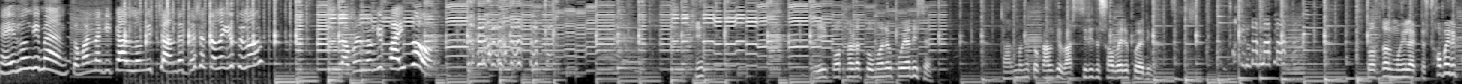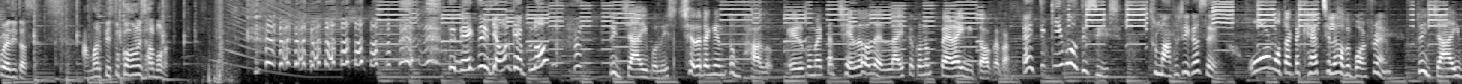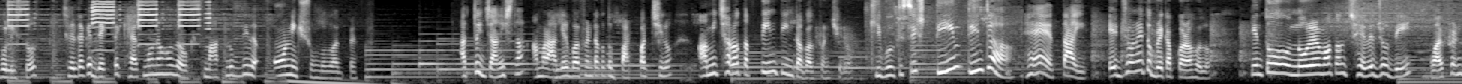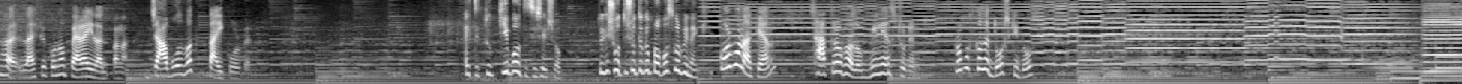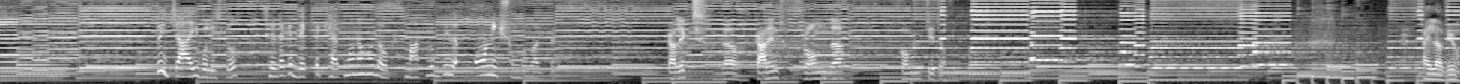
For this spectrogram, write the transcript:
হেই লুঙ্গি man তোমার নাকি কাল লুঙ্গি চাঁদের দেশে চলে গেছিল? তারপরে লুঙ্গি পাইছো? কি? এই কথাটা তোমারও কইয়া দিছে? তার মানে তো কালকে ভার্সিটিতে সবাইরে কইয়া দিব। দশদাল মহিলা একটা সবাইরে কইয়া দিতাছে। আমার পিছু কখনোই ছাড়বো না। তুই দেখছিস কেমন খেপলো? তুই যাই বলিস ছেলেটা কিন্তু ভালো। এরকম একটা ছেলে হলে লাইফে কোনো প্যারাই নিতে হবে না। এই তুই কি বলতেছিস? তোর মাথা ঠিক আছে? ওর মতো একটা খ্যাত ছেলে হবে বয়ফ্রেন্ড তুই যাই বলিস তো ছেলেটাকে দেখতে খ্যাত মনে হলেও স্মার্ট লুক দিলে অনেক সুন্দর লাগবে। আর তুই জানিস না আমার আগের বয়ফ্রেন্ডটা কত বাটপাট ছিল। আমি ছাড়াও তার তিন তিনটা গার্লফ্রেন্ড ছিল। কি বলতেছিস? তিন তিনটা? হ্যাঁ তাই। এর জন্যই তো ব্রেকআপ করা হলো। কিন্তু নোরের মতন ছেলে যদি বয়ফ্রেন্ড হয় লাইফে কোনো প্যারাই লাগবে না। যা বলব তাই করবে। এই তুই- কি বলতেছিস এসব? তুই কি সত্যি সত্যি প্রপোজ করবি নাকি? করব না কেন? ছাত্র ভালো ব্রিলিয়ান্ট স্টুডেন্ট প্রপোজ করলে দোষ কি দোষ? তুই যাই বলিস দোষ ছেলেটাকে দেখতে খ্যাত মনে হলেও স্মার্ট লুক দিলে অনেক সুন্দর লাগবে। Collect the current from the commutator I love you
